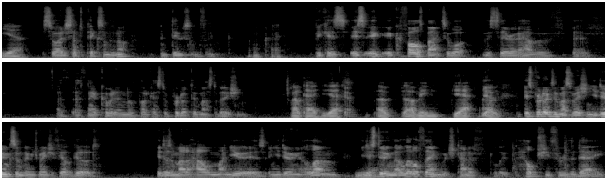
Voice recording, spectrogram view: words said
yeah. So I just have to pick something up and do something. Okay. because it's, it, it falls back to what this theory I have of, of I, th- I think I covered it in another podcast of productive masturbation. Okay. Yes. Uh, I mean, yeah. Yeah, it's productive masturbation. You're doing something which makes you feel good. It doesn't matter how minute it is, and you're doing it alone. You're just doing that little thing which kind of helps you through the day.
